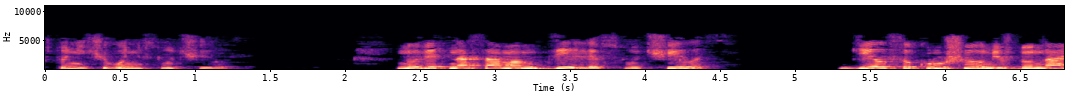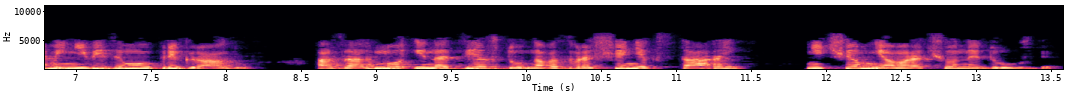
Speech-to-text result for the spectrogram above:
что ничего не случилось. Но ведь на самом деле случилось. Гел сокрушил между нами невидимую преграду, а заодно и надежду на возвращение к старой, ничем не омраченной дружбе.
